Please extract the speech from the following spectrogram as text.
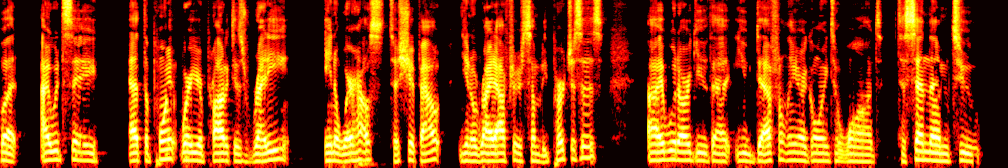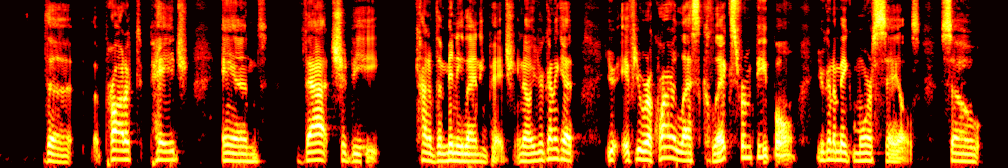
but I would say at the point where your product is ready in a warehouse to ship out, you know, right after somebody purchases, I would argue that you definitely are going to want to send them to the the product page and that should be kind of the mini landing page. You know, you're going to get if you require less clicks from people, you're going to make more sales. So,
